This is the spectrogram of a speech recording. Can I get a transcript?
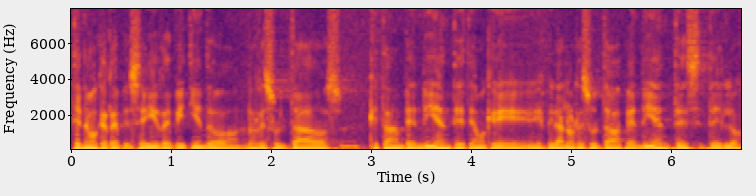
tenemos que seguir repitiendo los resultados que estaban pendientes, tenemos que esperar los resultados pendientes de los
